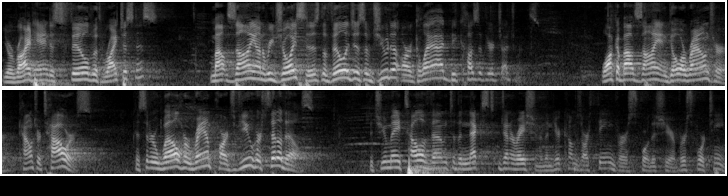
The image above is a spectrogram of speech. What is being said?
Your right hand is filled with righteousness. Mount Zion rejoices. The villages of Judah are glad because of your judgments. Walk about Zion, go around her, count her towers, consider well her ramparts, view her citadels, that you may tell of them to the next generation. And then here comes our theme verse for this year, verse 14.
